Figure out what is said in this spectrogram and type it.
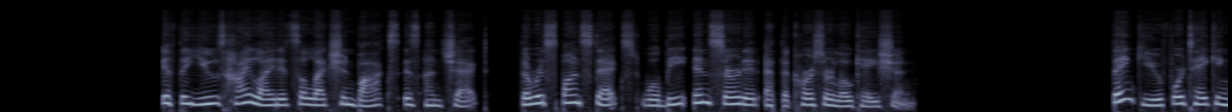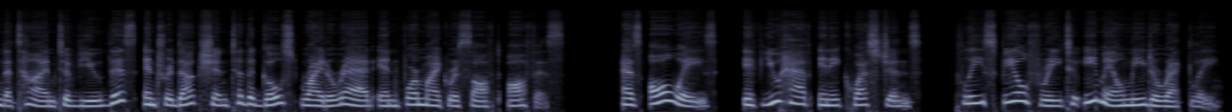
If the Use Highlighted Selection box is unchecked, the response text will be inserted at the cursor location. Thank you for taking the time to view this introduction to the Ghostwriter add-in for Microsoft Office. As always, if you have any questions, please feel free to email me directly.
